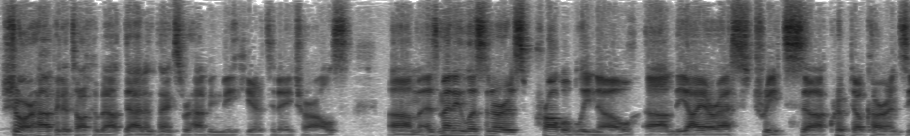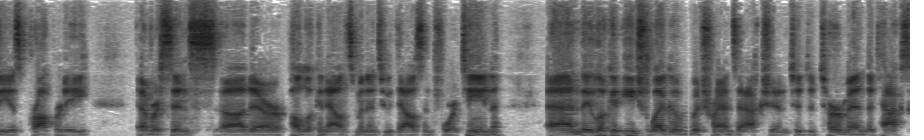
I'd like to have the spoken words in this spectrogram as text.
Sure, happy to talk about that, and thanks for having me here today, Charles. Um, as many listeners probably know, um, the IRS treats uh, cryptocurrency as property ever since uh, their public announcement in 2014. And they look at each leg of a transaction to determine the tax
